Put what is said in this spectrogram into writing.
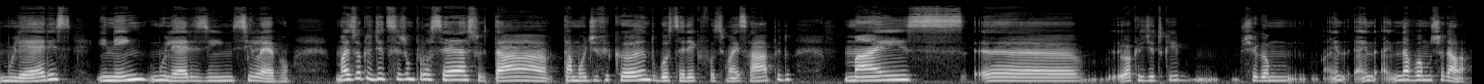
mulheres e nem mulheres em se levam. Mas eu acredito que seja um processo que está tá modificando, gostaria que fosse mais rápido, mas uh, eu acredito que chegamos, ainda, ainda vamos chegar lá.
